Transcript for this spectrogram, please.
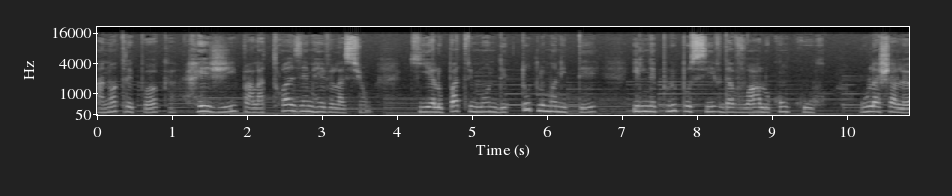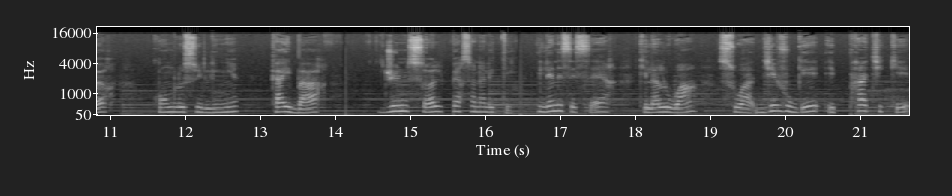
à notre époque, régie par la troisième révélation, qui est le patrimoine de toute l'humanité, il n'est plus possible d'avoir le concours ou la chaleur, comme le souligne Caïbar, d'une seule personnalité. Il est nécessaire que la loi soit divulguée et pratiquée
